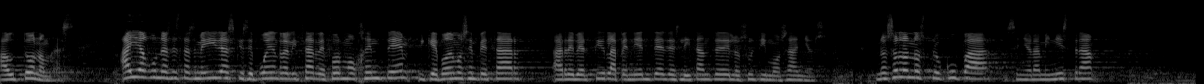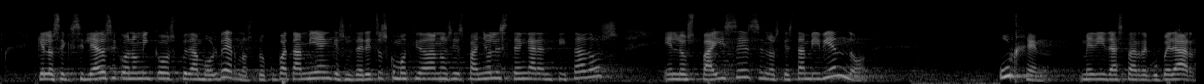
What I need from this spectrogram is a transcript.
autónomas. Hay algunas de estas medidas que se pueden realizar de forma urgente y que podemos empezar a revertir la pendiente deslizante de los últimos años. No solo nos preocupa, señora ministra, que los exiliados económicos puedan volver, nos preocupa también que sus derechos como ciudadanos y españoles estén garantizados en los países en los que están viviendo. Urgen medidas para recuperar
